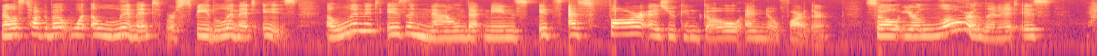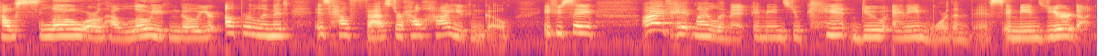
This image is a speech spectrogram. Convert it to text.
Now, let's talk about what a limit or speed limit is. A limit is a noun that means it's as far as you can go and no farther. So, your lower limit is how slow or how low you can go. Your upper limit is how fast or how high you can go. If you say, I've hit my limit, it means you can't do any more than this. It means you're done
